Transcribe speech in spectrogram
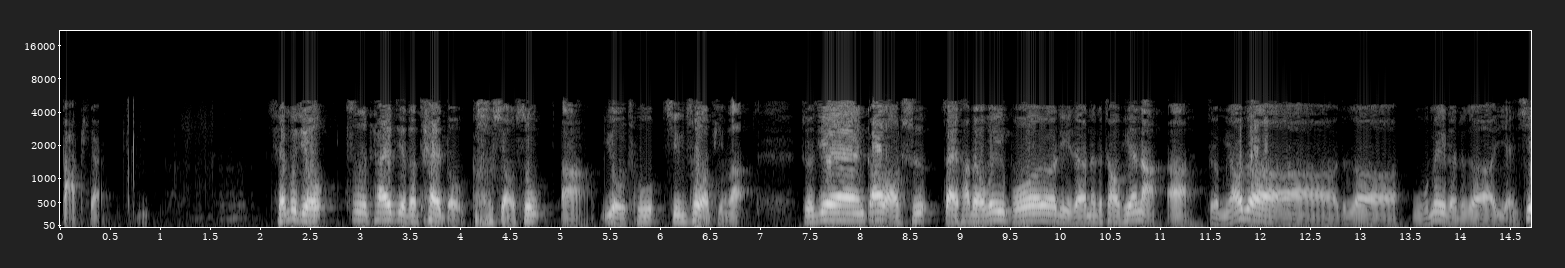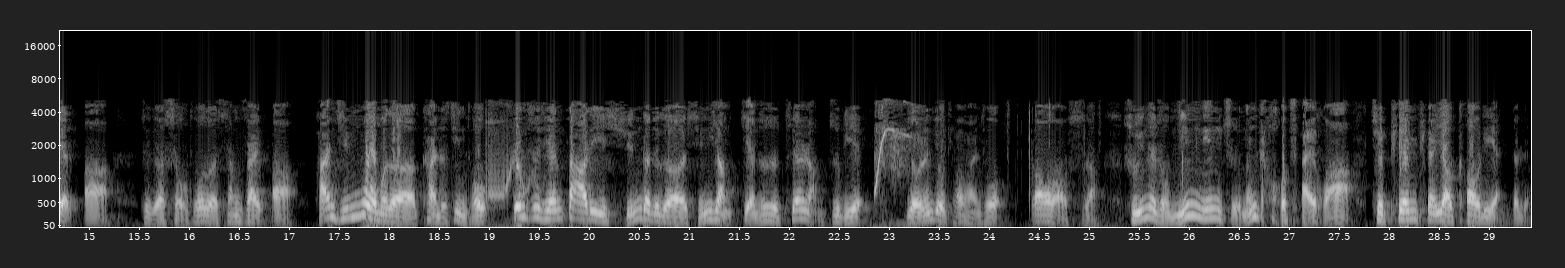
大片。前不久，自拍界的泰斗高晓松啊，又出新作品了。只见高老师在他的微博里的那个照片呢，啊，这个描着这个妩媚的这个眼线啊，这个手托着香腮啊，含情脉脉的看着镜头，跟之前大力寻的这个形象简直是天壤之别。有人就调侃说，高老师啊，属于那种明明只能靠才华，却偏偏要靠脸的人。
